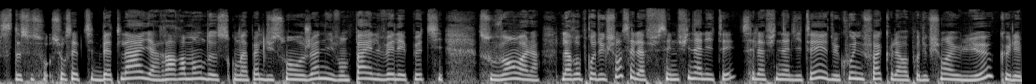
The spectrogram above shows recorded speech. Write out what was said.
sur, sur ces petites bêtes-là, il y a rarement de ce qu'on appelle du soin aux jeunes. Ils vont pas élever les petits. Souvent, voilà, la reproduction, c'est une finalité, c'est la finalité. Et du coup, une fois que la reproduction a eu lieu, que les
